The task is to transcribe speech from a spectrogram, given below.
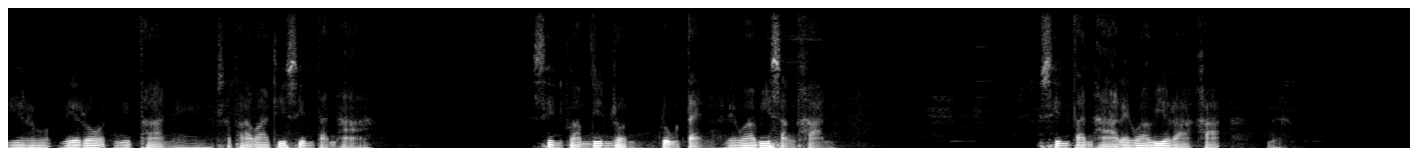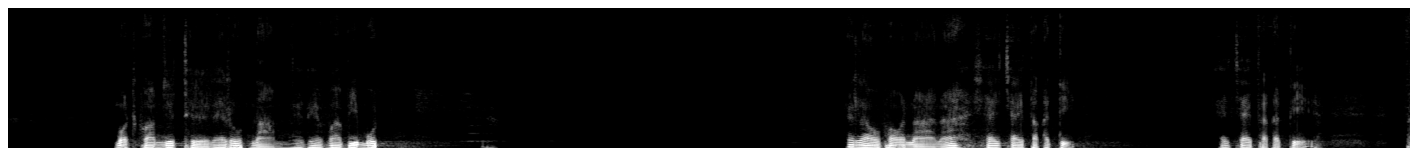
นิโรธนิโรธนิพพานสภาวะที่สิ้นตัณหา สิ้นความดิ้นรนปรุงแต่ง เรียกว่าวิสังขาร สิ้นตัณหาเรียกว่าวิราคะหมดความยึดถือในรูปนามเรียกว่าวิมุตติ ให้เราภาวนานะ ใช้ใจปกติ ใช้ใจปกติ ไป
